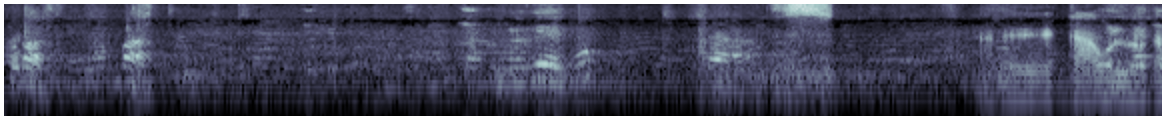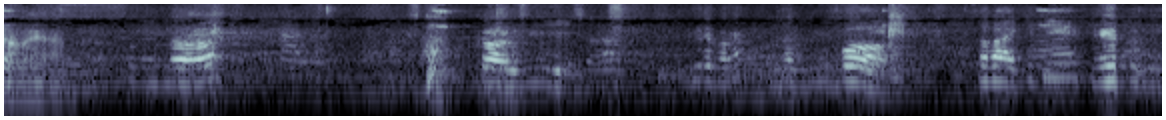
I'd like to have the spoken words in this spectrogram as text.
थोडा नंबर अरे का उल्लो करायला यार सुंदर कवी इकडे बघा नववी ब चला किती हे तुम्ही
